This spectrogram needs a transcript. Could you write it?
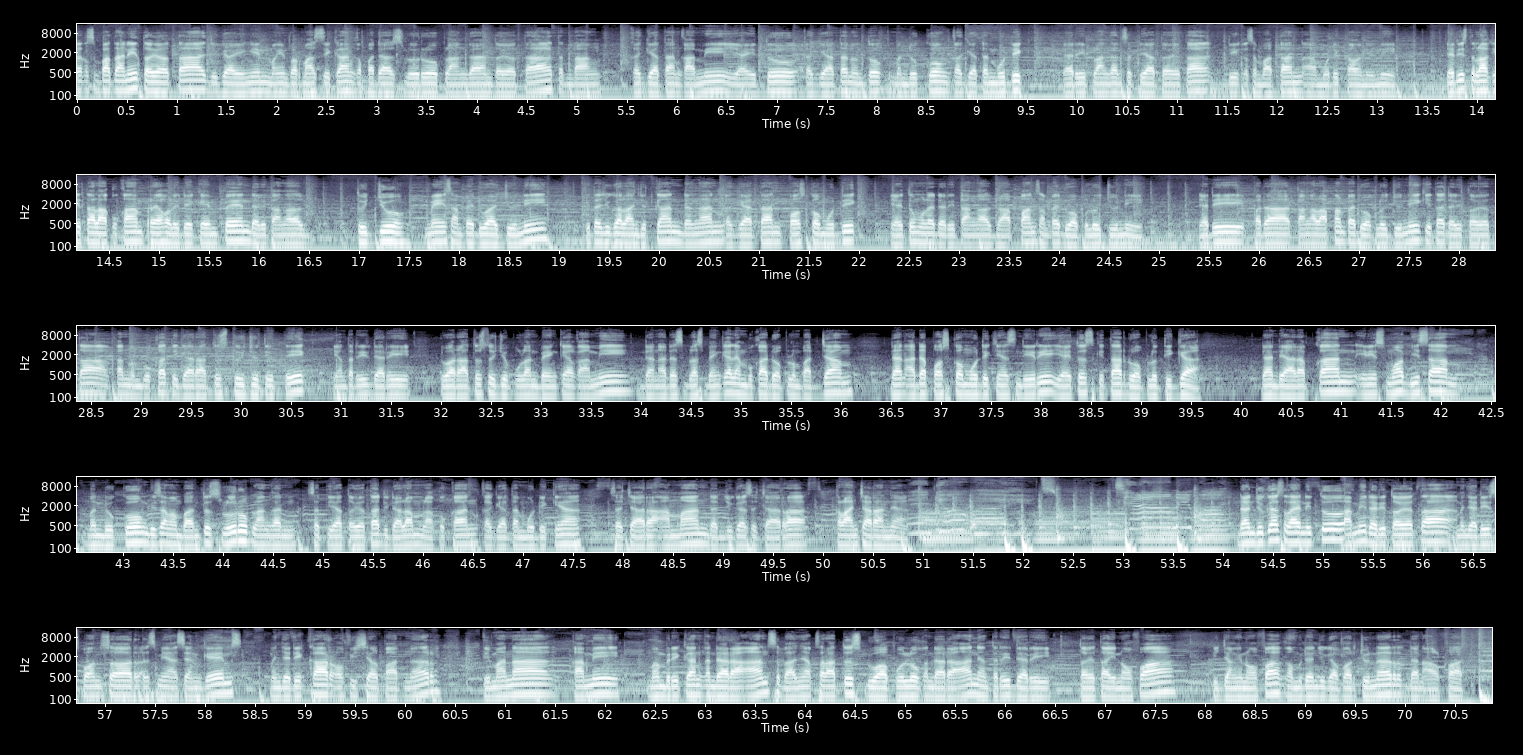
Pada kesempatan ini Toyota juga ingin menginformasikan kepada seluruh pelanggan Toyota tentang kegiatan kami yaitu kegiatan untuk mendukung kegiatan mudik dari pelanggan setia Toyota di kesempatan uh, mudik tahun ini. Jadi setelah kita lakukan pre-holiday campaign dari tanggal 7 Mei sampai 2 Juni, kita juga lanjutkan dengan kegiatan posko mudik yaitu mulai dari tanggal 8 sampai 20 Juni. Jadi pada tanggal 8 sampai 20 Juni kita dari Toyota akan membuka 307 titik yang terdiri dari 270-an bengkel kami dan ada 11 bengkel yang buka 24 jam dan ada posko mudiknya sendiri yaitu sekitar 23. Dan diharapkan ini semua bisa mendukung, bisa membantu seluruh pelanggan setia Toyota di dalam melakukan kegiatan mudiknya secara aman dan juga secara kelancarannya. Dan juga selain itu kami dari Toyota menjadi sponsor resmi Asian Games, menjadi car official partner di mana kami memberikan kendaraan sebanyak 120 kendaraan yang terdiri dari Toyota Innova, Kijang Innova, kemudian juga Fortuner dan Alphard.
